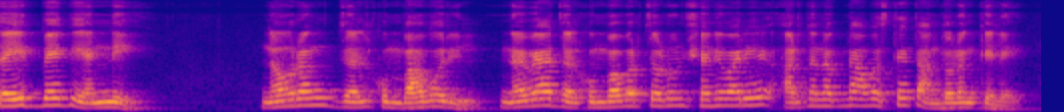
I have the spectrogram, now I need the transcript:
सईद बेग यांनी नवरंग जलकुंभावरील नव्या जलकुंभावर चढून शनिवारी अर्धनग्न अवस्थेत आंदोलन केले.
